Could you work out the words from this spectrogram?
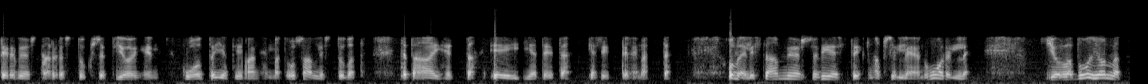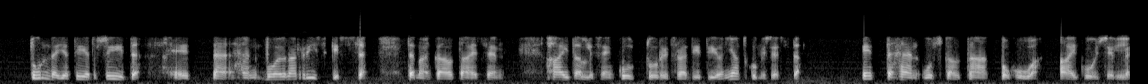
terveystarkastukset, joihin huoltajat ja vanhemmat osallistuvat, tätä aihetta ei jätetä käsittelemättä. Oleellista on myös se viesti lapsille ja nuorille, jolla voi olla tunne ja tieto siitä, että hän voi olla riskissä tämän kaltaisen haitallisen kulttuuritradition jatkumisesta, että hän uskaltaa puhua aikuisille.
